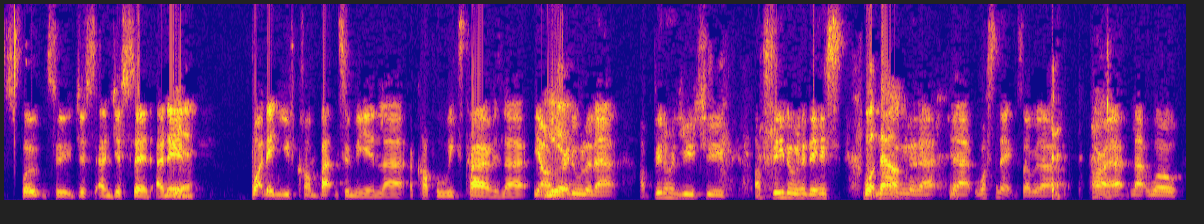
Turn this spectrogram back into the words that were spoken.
Spoke to just and just said, and then, Yeah. but then you've come back to me in like a couple of weeks' time. It's like, yeah, I've Yeah. read all of that. I've been on YouTube. I've seen all of this. What now? All of that. Yeah. What's next? I'll be like, all right. Like, well,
